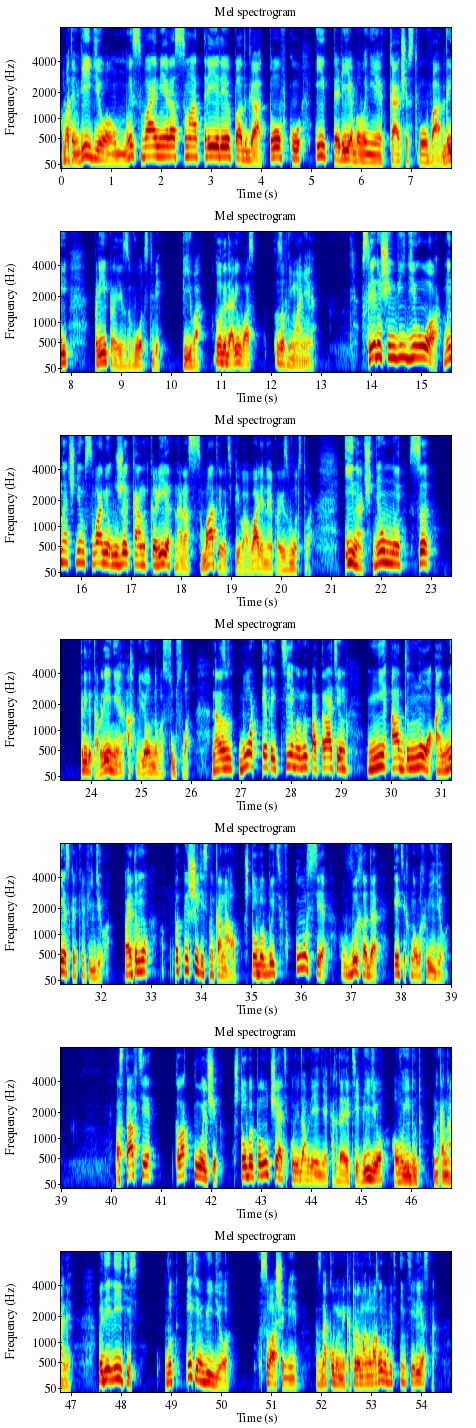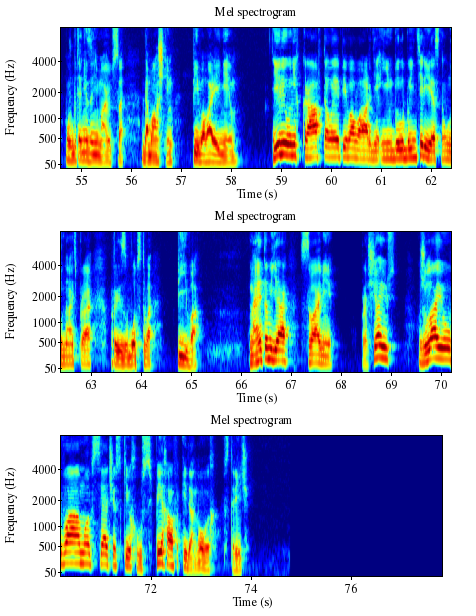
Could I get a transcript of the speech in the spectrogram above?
В этом видео мы с вами рассмотрели подготовку и требования к качеству воды при производстве пива. Благодарю вас за внимание. В следующем видео мы начнем с вами уже конкретно рассматривать пивоваренное производство. И начнем мы с приготовления охмеленного сусла. На разбор этой темы мы потратим не одно, а несколько видео. Поэтому подпишитесь на канал, чтобы быть в курсе выхода этих новых видео. Поставьте колокольчик, чтобы получать уведомления, когда эти видео выйдут на канале. Поделитесь вот этим видео с вашими знакомыми, которым оно могло бы быть интересно. Может быть, они занимаются домашним пивоварением. Или у них крафтовая пивоварня, и им было бы интересно узнать про производство пива. На этом я с вами прощаюсь. Желаю вам всяческих успехов и до новых встреч.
